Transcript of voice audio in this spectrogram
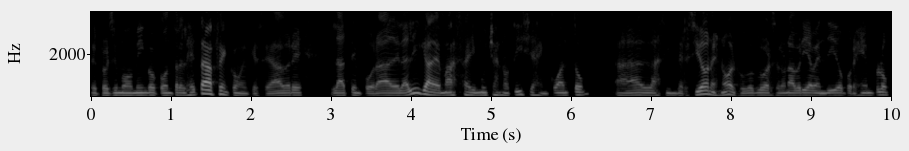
el próximo domingo contra el Getafe, con el que se abre la temporada de la liga. Además hay muchas noticias en cuanto a las inversiones, ¿no? El Fútbol Club Barcelona habría vendido, por ejemplo,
